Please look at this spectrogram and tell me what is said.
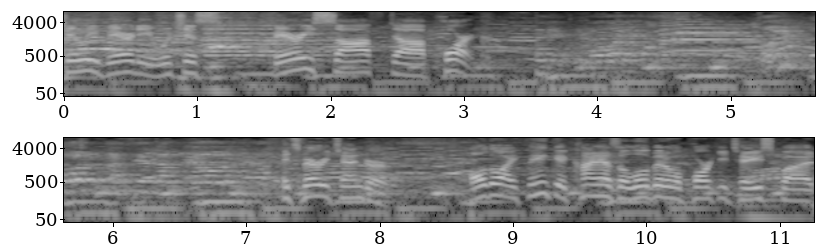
chile verde, which is very soft uh, pork. It's very tender. Although I think it kind of has a little bit of a porky taste, but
